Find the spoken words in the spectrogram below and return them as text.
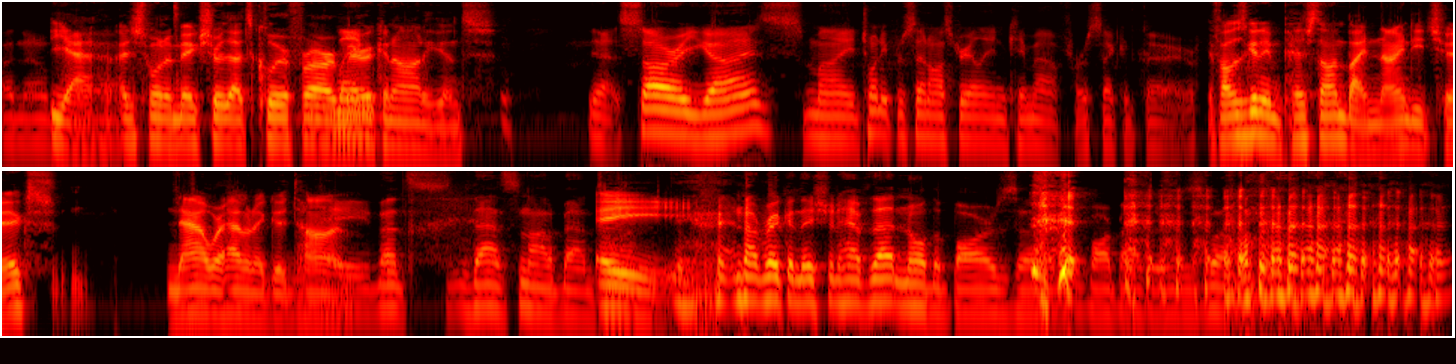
I, I know. yeah, I just want to make sure that's clear for our Lang- American audience. Yeah. Sorry, guys. My twenty percent Australian came out for a second there. If I was getting pissed on by ninety chicks, now we're having a good time. Hey, that's that's not a bad time. Hey. and I reckon they should have that in all the bars, uh, bar bathrooms as well.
